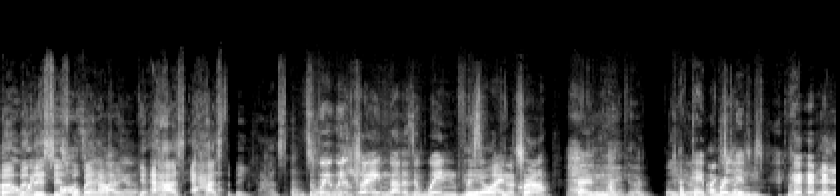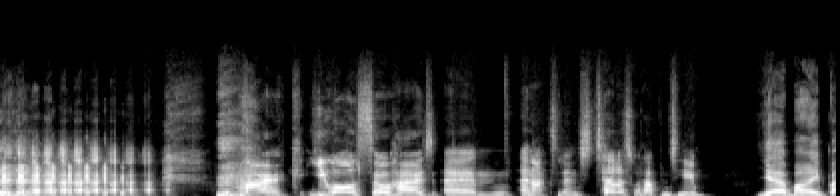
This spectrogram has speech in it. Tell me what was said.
but but this is what we're having. Yeah, it has it has to be. It has to be. So we will claim that as a win for Yeah, I Spinal think so. Crap. then. There you go. There you Okay, go. brilliant. Mark, you also had um, an accident. Tell us what happened to you. Yeah, my b-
